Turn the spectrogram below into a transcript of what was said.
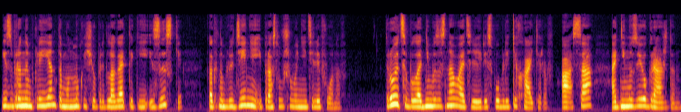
Избранным клиентам он мог еще предлагать такие изыски – как наблюдение и прослушивание телефонов. Троица был одним из основателей Республики Хакеров, а Оса — одним из ее граждан.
